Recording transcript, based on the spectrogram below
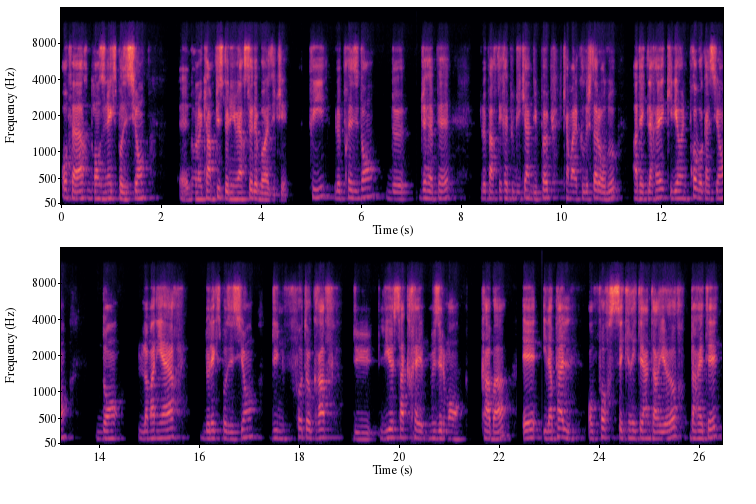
offerte dans une exposition dans le campus de l'université de Boazici. Puis, le président de GHP, le Parti républicain du peuple, Kemal Kılıçdaroğlu, a déclaré qu'il y a une provocation dans la manière de l'exposition d'une photographe du lieu sacré musulman Kaaba et il appelle aux forces sécurité intérieure d'arrêter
